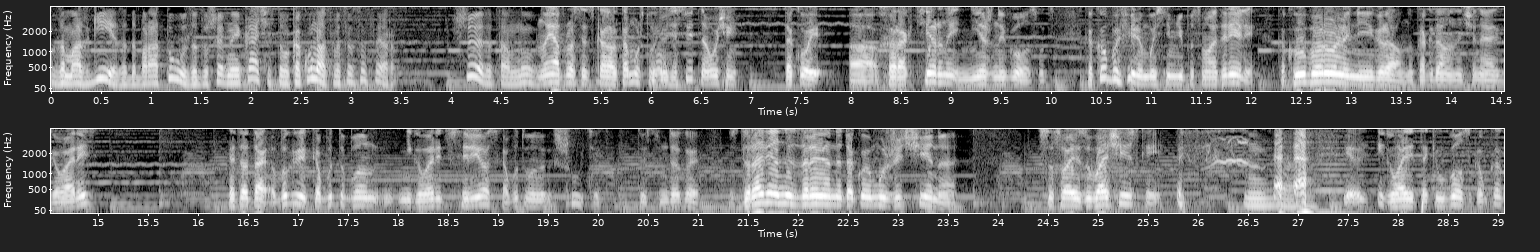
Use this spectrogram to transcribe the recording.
за мозги, за доброту, за душевные качества, как у нас в СССР. Что это там, ну... Ну, я просто сказал к тому, что у него действительно очень такой а, характерный, нежный голос. Вот какой бы фильм мы с ним не посмотрели, какую бы роль он ни играл, но когда он начинает говорить, это так выглядит, как будто бы он не говорит всерьез, как будто он шутит. То есть он такой здоровенный-здоровенный такой мужичина со своей зубочисткой и, говорит таким голосом, как,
